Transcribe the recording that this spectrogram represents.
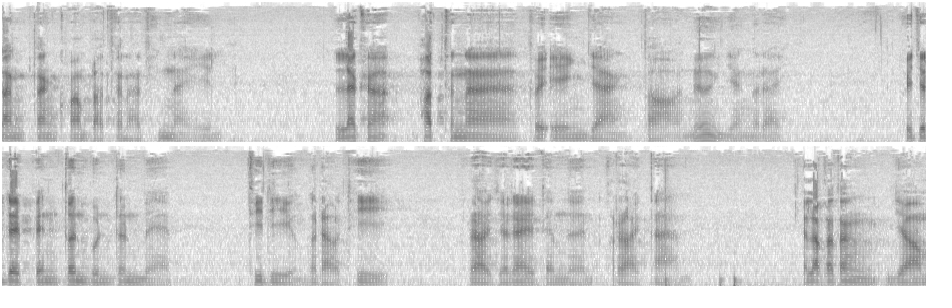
ตั้งตั้งความปรารถนาที่ไหน แล้วก็พัฒนาตัวเองอย่างต่อเนื่องอย่างไร เพื่อจะได้เป็นต้นบุญต้นแบบที่ดีของเราที่เราจะได้ดำเนินรอยตาม แล้วเราก็ต้องยอม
